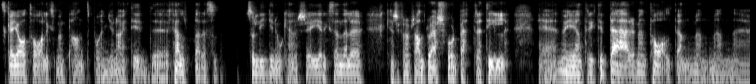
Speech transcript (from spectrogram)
ska jag ta liksom en pant på en United-fältare så, så ligger nog kanske Eriksen eller kanske framförallt Rashford bättre till. Eh, nu är jag inte riktigt där mentalt än men, men eh,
